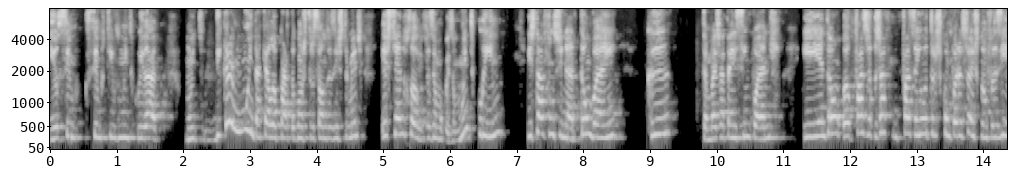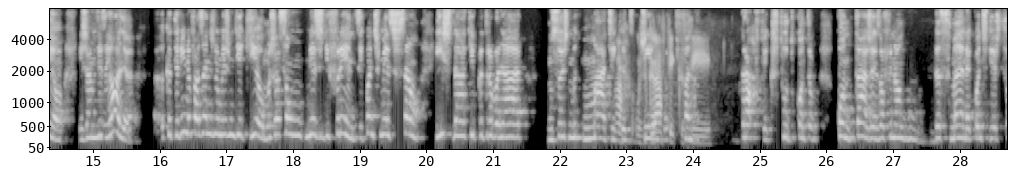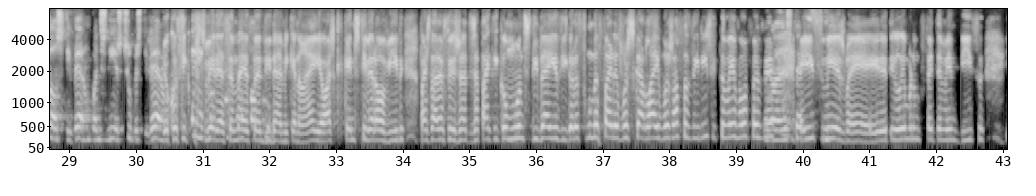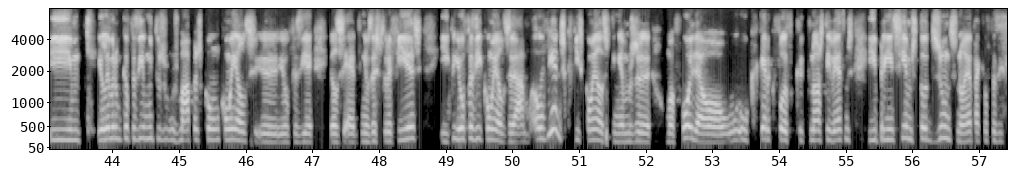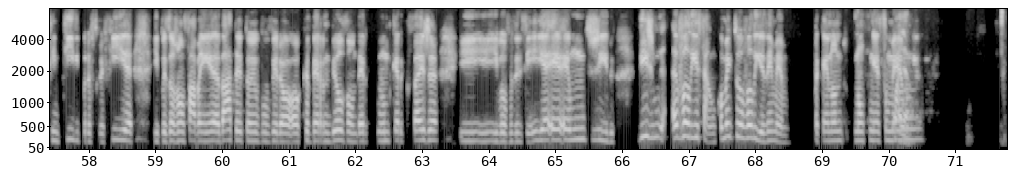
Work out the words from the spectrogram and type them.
E eu sempre, sempre tive muito cuidado muito, dediquei-me muito àquela parte da construção dos instrumentos. Este ano resolvi fazer uma coisa muito clean e está a funcionar tão bem que também já tem 5 anos e então eh, faz, já fazem outras comparações que não faziam e já me dizem, olha, a Catarina faz anos no mesmo dia que eu, mas já são meses diferentes e quantos meses são? Isto dá aqui para trabalhar noções de matemática, ah, de os tempo, gráficos e gráficos, tudo, conta, contagens ao final da semana, quantos dias de sol estiveram, quantos dias de chuva estiveram. Eu consigo é, perceber é, essa, essa dinâmica, não é? Eu acho que quem nos estiver a ouvir vai estar a ver, já, já está aqui com montes de ideias e agora segunda-feira vou chegar lá e vou já fazer isto e também vou fazer. Não, é, é isso mesmo, é, eu, eu lembro-me perfeitamente disso e eu lembro-me que eu fazia muitos os mapas com, com eles, eh, eu fazia, eles é, tínhamos as fotografias e eu fazia com eles, houve anos que fiz com eles, tínhamos eh, uma folha ou o, o que quer que fosse que, que nós tivéssemos e preenchíamos todos juntos, não é? Para aquilo fazer sentido e para a fotografia, e depois eles não sabem a data, então eu vou ver ao, ao caderno deles, onde, onde quer que seja, e, e vou fazer assim. E é, é, é muito giro. Diz-me, avaliação, como é que tu avalias em MEM? Para quem não, não conhece o MEM. Olha,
